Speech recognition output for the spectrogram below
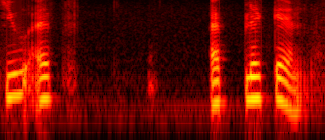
Q. F. Applicant.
